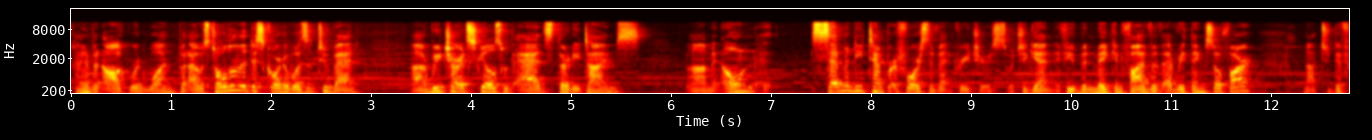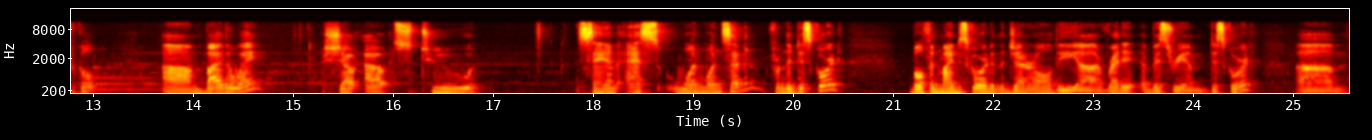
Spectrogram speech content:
Kind of an awkward one, but I was told in the Discord it wasn't too bad. Uh, recharge skills with ads 30 times. Um, and own 70 Temperate Forest event creatures, which again, if you've been making five of everything so far, not too difficult. Um, by the way, shout outs to Sam S117 from the Discord, both in my Discord and the general, the uh, Reddit Abyssrium Discord. Um,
